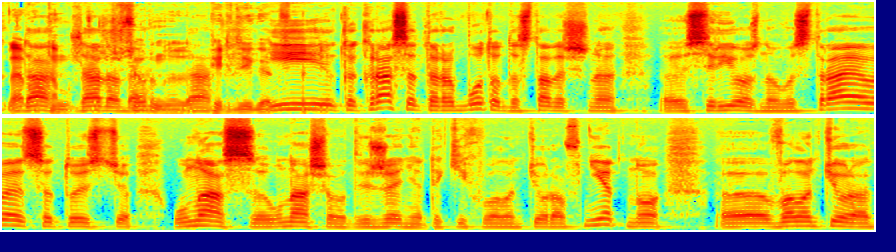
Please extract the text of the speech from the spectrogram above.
да, да потому что да, да, все да, равно да. передвигаться. И как раз эта работа достаточно э, серьезно выстраивается, то есть у нас, у нашего движения таких волонтеров нет, но волонтеры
